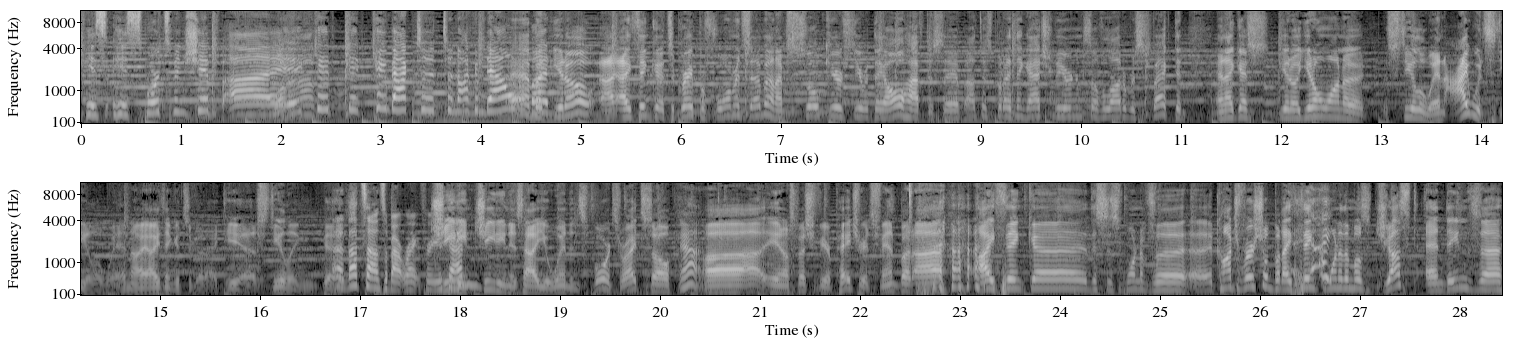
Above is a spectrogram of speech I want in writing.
his his sportsmanship uh, it, it, came back to, to knock him down. Yeah, but, but, you know, I, I think it's a great performance, Emma, and I'm so curious to hear what they all have to say about this. But I think actually earned himself a lot of respect, and, and I guess you know you don't want to steal a win. I would steal a win. I, I think it's a good idea. Stealing, uh, that sounds about right for you, cheating, cheating is how you win in sports, right? So, Yeah. uh, you know, especially if you're a Patriots fan. But uh, I think uh, this is one of the uh, controversial, but I think one of the most just endings uh,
